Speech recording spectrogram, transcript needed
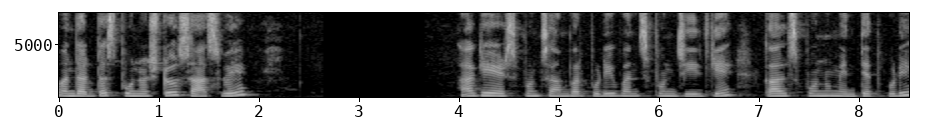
ಒಂದು ಅರ್ಧ ಸ್ಪೂನಷ್ಟು ಸಾಸಿವೆ, ಹಾಗೆ ಎರಡು ಸ್ಪೂನ್ ಸಾಂಬಾರು ಪುಡಿ, ಒಂದು ಸ್ಪೂನ್ ಜೀರಿಗೆ, ಕಾಲು ಸ್ಪೂನು ಮೆಂತ್ಯದ ಪುಡಿ,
